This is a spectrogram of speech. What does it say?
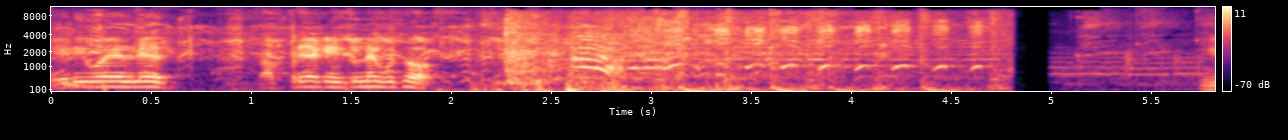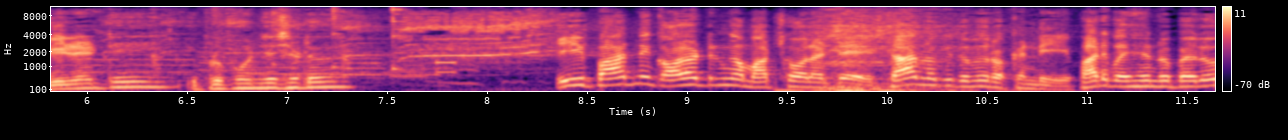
ఏడికి పోయేది లేదు. అప్పుడే ఇంట్లోనే కూర్చో. వీడేంటి? ఇప్పుడు ఫోన్ చేశాడు? ఈ పాటని కాలర్ ట్యూన్గా మార్చుకోవాలంటే స్టార్ నొక్కి తొమ్మిది రొక్కండి. పాటి పదిహేను రూపాయలు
